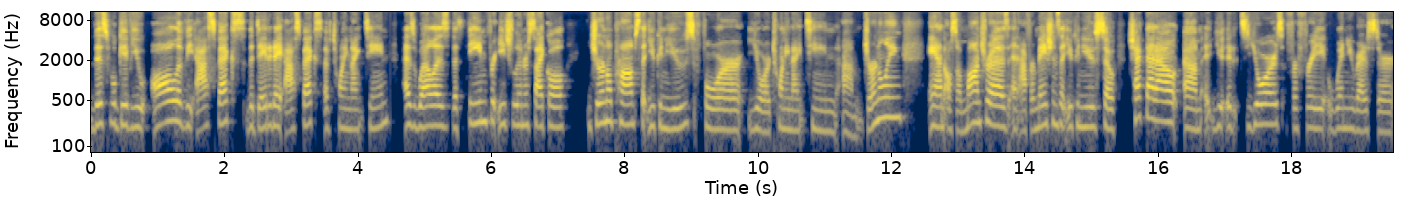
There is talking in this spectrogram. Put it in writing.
this will give you all of the aspects, the day to day aspects of 2019, as well as the theme for each lunar cycle, journal prompts that you can use for your 2019 um, journaling, and also mantras and affirmations that you can use. So check that out. Um, it, it's yours for free when you register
